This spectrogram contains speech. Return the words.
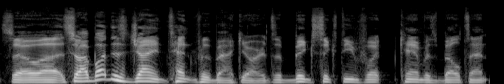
so, uh, so I bought this giant tent for the backyard. It's a big 16 foot canvas bell tent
